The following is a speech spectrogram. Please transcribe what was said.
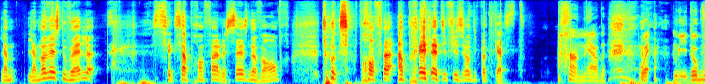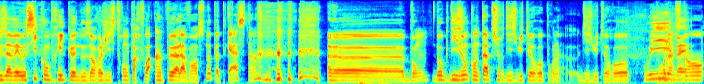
La, la mauvaise nouvelle, c'est que ça prend fin le 16 novembre. Donc ça prend fin après la diffusion du podcast. Ah merde. Ouais. Oui, donc vous avez aussi compris que nous enregistrons parfois un peu à l'avance nos podcasts. Hein. euh, bon, donc disons qu'on tape sur 18 euros pour 18 euros oui, pour l'instant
